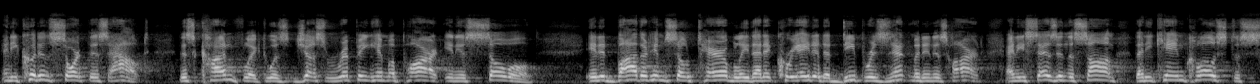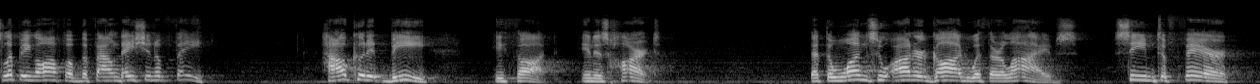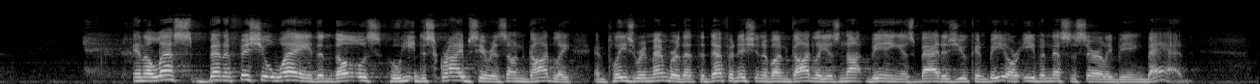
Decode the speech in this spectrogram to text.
And he couldn't sort this out. This conflict was just ripping him apart in his soul. It had bothered him so terribly that it created a deep resentment in his heart. And he says in the psalm that he came close to slipping off of the foundation of faith. How could it be, he thought in his heart, that the ones who honor God with their lives seem to fare in a less beneficial way than those who he describes here as ungodly. And please remember that the definition of ungodly is not being as bad as you can be or even necessarily being bad.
